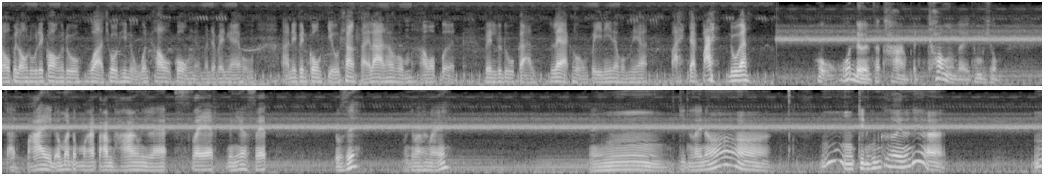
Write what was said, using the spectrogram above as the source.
เราไปลองดูในกล้องกันดูว่าช่วงที่หนูมันเข้ากงเนี่ยมันจะเป็นไงผม อันนี้เป็นกงจิ๋วช่างสายล่าครับผมเอามาเปิดเป็นฤดูกาลแรกของปีนี้นะผมเนี่ยไปจัดไปดูกัน โหเดินสะทางเป็นช่องเลยท่านผู้ชม จัดไปเดี๋ยวมันจะมาตามทางนี่แหละเซตอย่างเงี้ยเซตดูสิมันจะมาทางไหนอืมกินอะไรเนาะอืมกินคุ้นเคยนะเนี่ยอื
